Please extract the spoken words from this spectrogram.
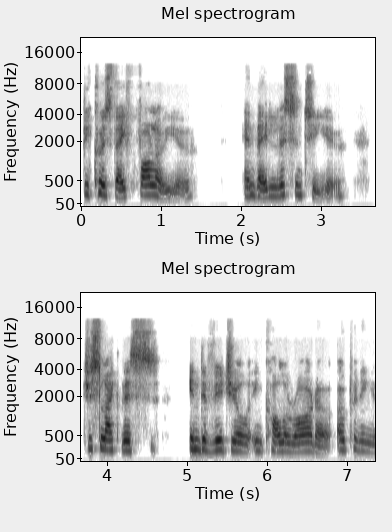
because they follow you and they listen to you. Just like this individual in Colorado opening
